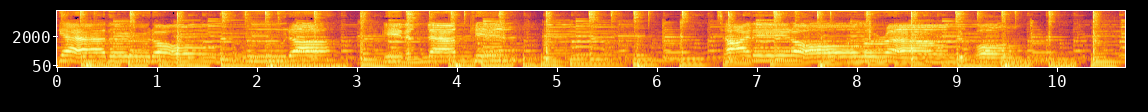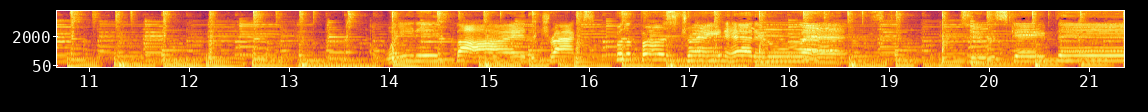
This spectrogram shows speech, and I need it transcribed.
gathered all the food up in a napkin, tied it all around a pole. I waited by the tracks for the first train headed west to escape this.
